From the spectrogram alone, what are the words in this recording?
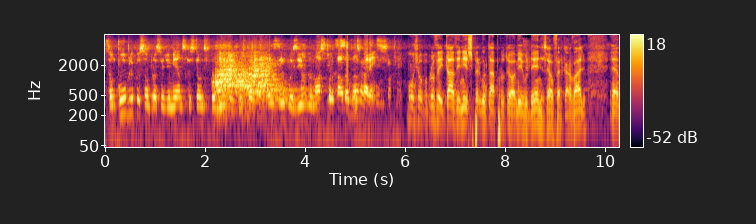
são públicos, são procedimentos que estão disponíveis nos portais, inclusive no nosso portal da transparência. Bom, deixa eu aproveitar, Vinícius, perguntar para o teu amigo Denis Helfer Carvalho é,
